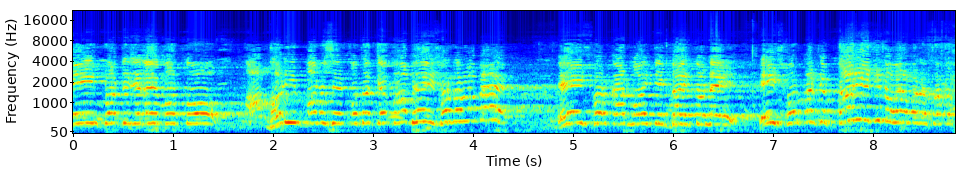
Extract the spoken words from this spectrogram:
এই প্রতিযোগিতায় মতো গরিব মানুষের কথা কে ভাবে এই সরকার হবে এই সরকার নৈতিক দায়িত্ব নেই। এই সরকারকে তাড়িয়ে দিতে হবে আমাদের সরকার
